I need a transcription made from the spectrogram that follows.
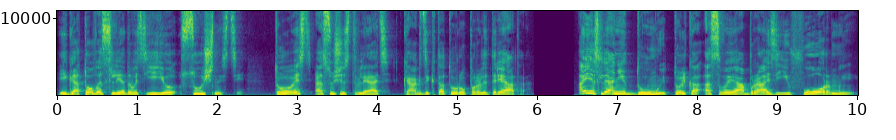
и готовы следовать ее сущности, то есть осуществлять как диктатуру пролетариата. А если они думают только о своеобразии формы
